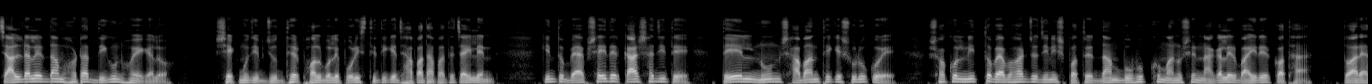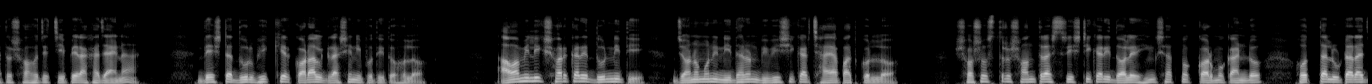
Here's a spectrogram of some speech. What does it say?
চাল ডালের দাম হঠাৎ দ্বিগুণ হয়ে গেল। শেখ মুজিব যুদ্ধের ফল বলে পরিস্থিতিকে ঝাপাধাপাতে চাইলেন, কিন্তু ব্যবসায়ীদের কারসাজিতে তেল, নুন, সাবান থেকে শুরু করে সকল নিত্য ব্যবহার্য জিনিসপত্রের দাম বুভুক্ষু মানুষের নাগালের বাইরের কথা তো আর এত সহজে চেপে রাখা যায় না। দেশটা দুর্ভিক্ষের করাল গ্রাসে নিপতিত হল। আওয়ামী লীগ সরকারের দুর্নীতি জনমনে নির্ধারণ বিভীষিকার ছায়াপাত করল। সশস্ত্র সন্ত্রাস সৃষ্টিকারী দলের হিংসাত্মক কর্মকাণ্ড, হত্যা, লুটারাজ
